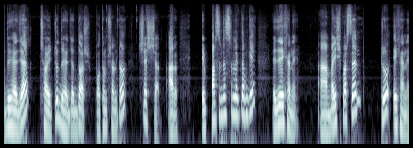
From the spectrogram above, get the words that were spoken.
দুই হাজার ছয় টু দুই হাজার দশ। প্রথম সালটা, শেষ সাল। আর এই পার্সেন্টেজটা লিখতাম কি? এই যে এখানে বাইশ পার্সেন্ট টু এখানে,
